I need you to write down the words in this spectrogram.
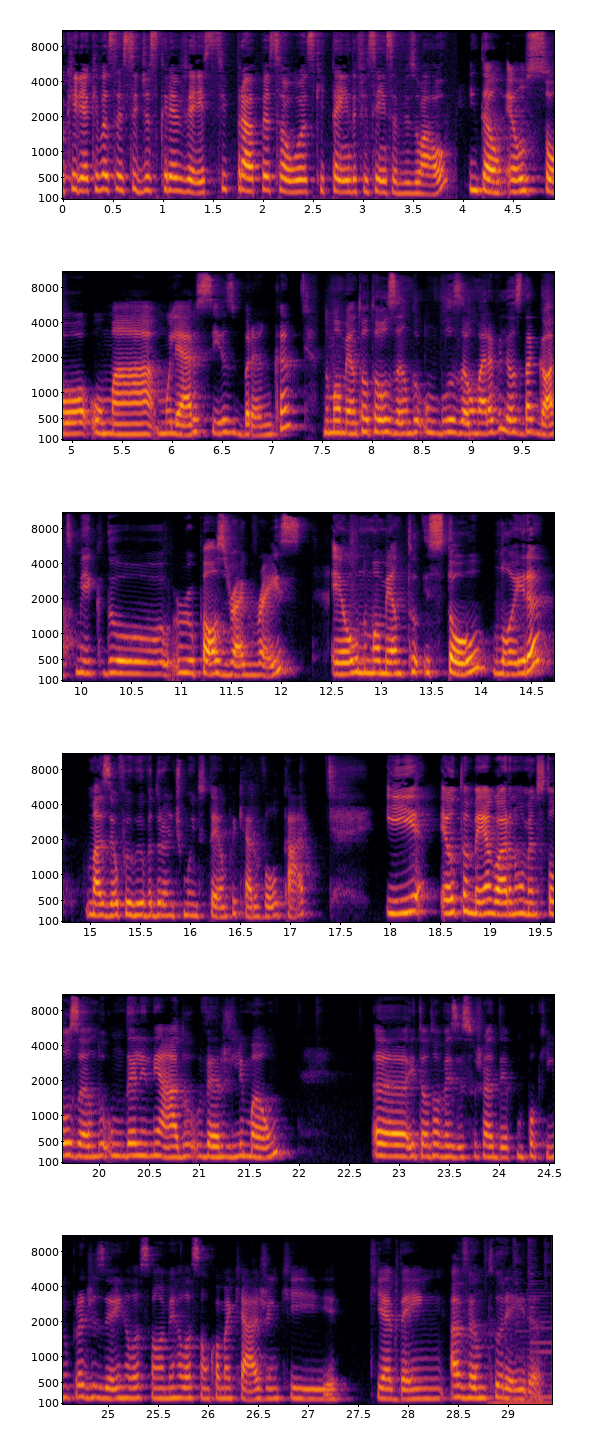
eu queria que você se descrevesse para pessoas que têm deficiência visual. Então, eu sou uma mulher cis branca. No momento, eu tô usando um blusão maravilhoso da Gottmik do RuPaul's Drag Race. Eu, no momento, estou loira, mas eu fui ruiva durante muito tempo e quero voltar. E eu também, agora, no momento, estou usando um delineado verde-limão. Uh, então, talvez isso já dê um pouquinho para dizer em relação à minha relação com a maquiagem, que que é bem aventureira.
